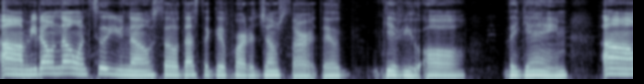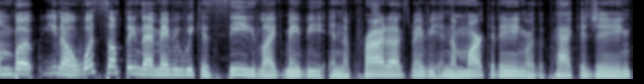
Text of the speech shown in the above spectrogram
Um, you don't know until you know, so that's the good part of Jumpstart. They'll give you all the game. Um, but you know, what's something that maybe we could see, like maybe in the products, maybe in the marketing or the packaging,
